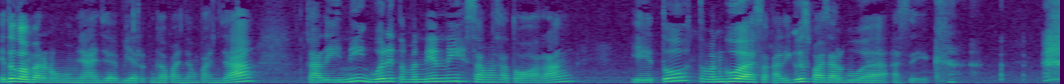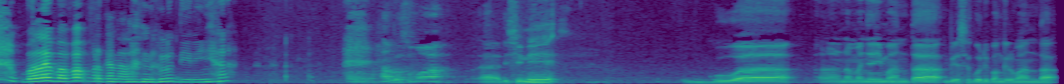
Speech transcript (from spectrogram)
Itu gambaran umumnya aja biar nggak panjang-panjang. Kali ini gue ditemenin nih sama satu orang yaitu teman gue sekaligus pacar gue asik. Boleh bapak perkenalan dulu dirinya halo semua. Uh, di sini gua uh, namanya Imanta, biasa gue dipanggil Manta.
